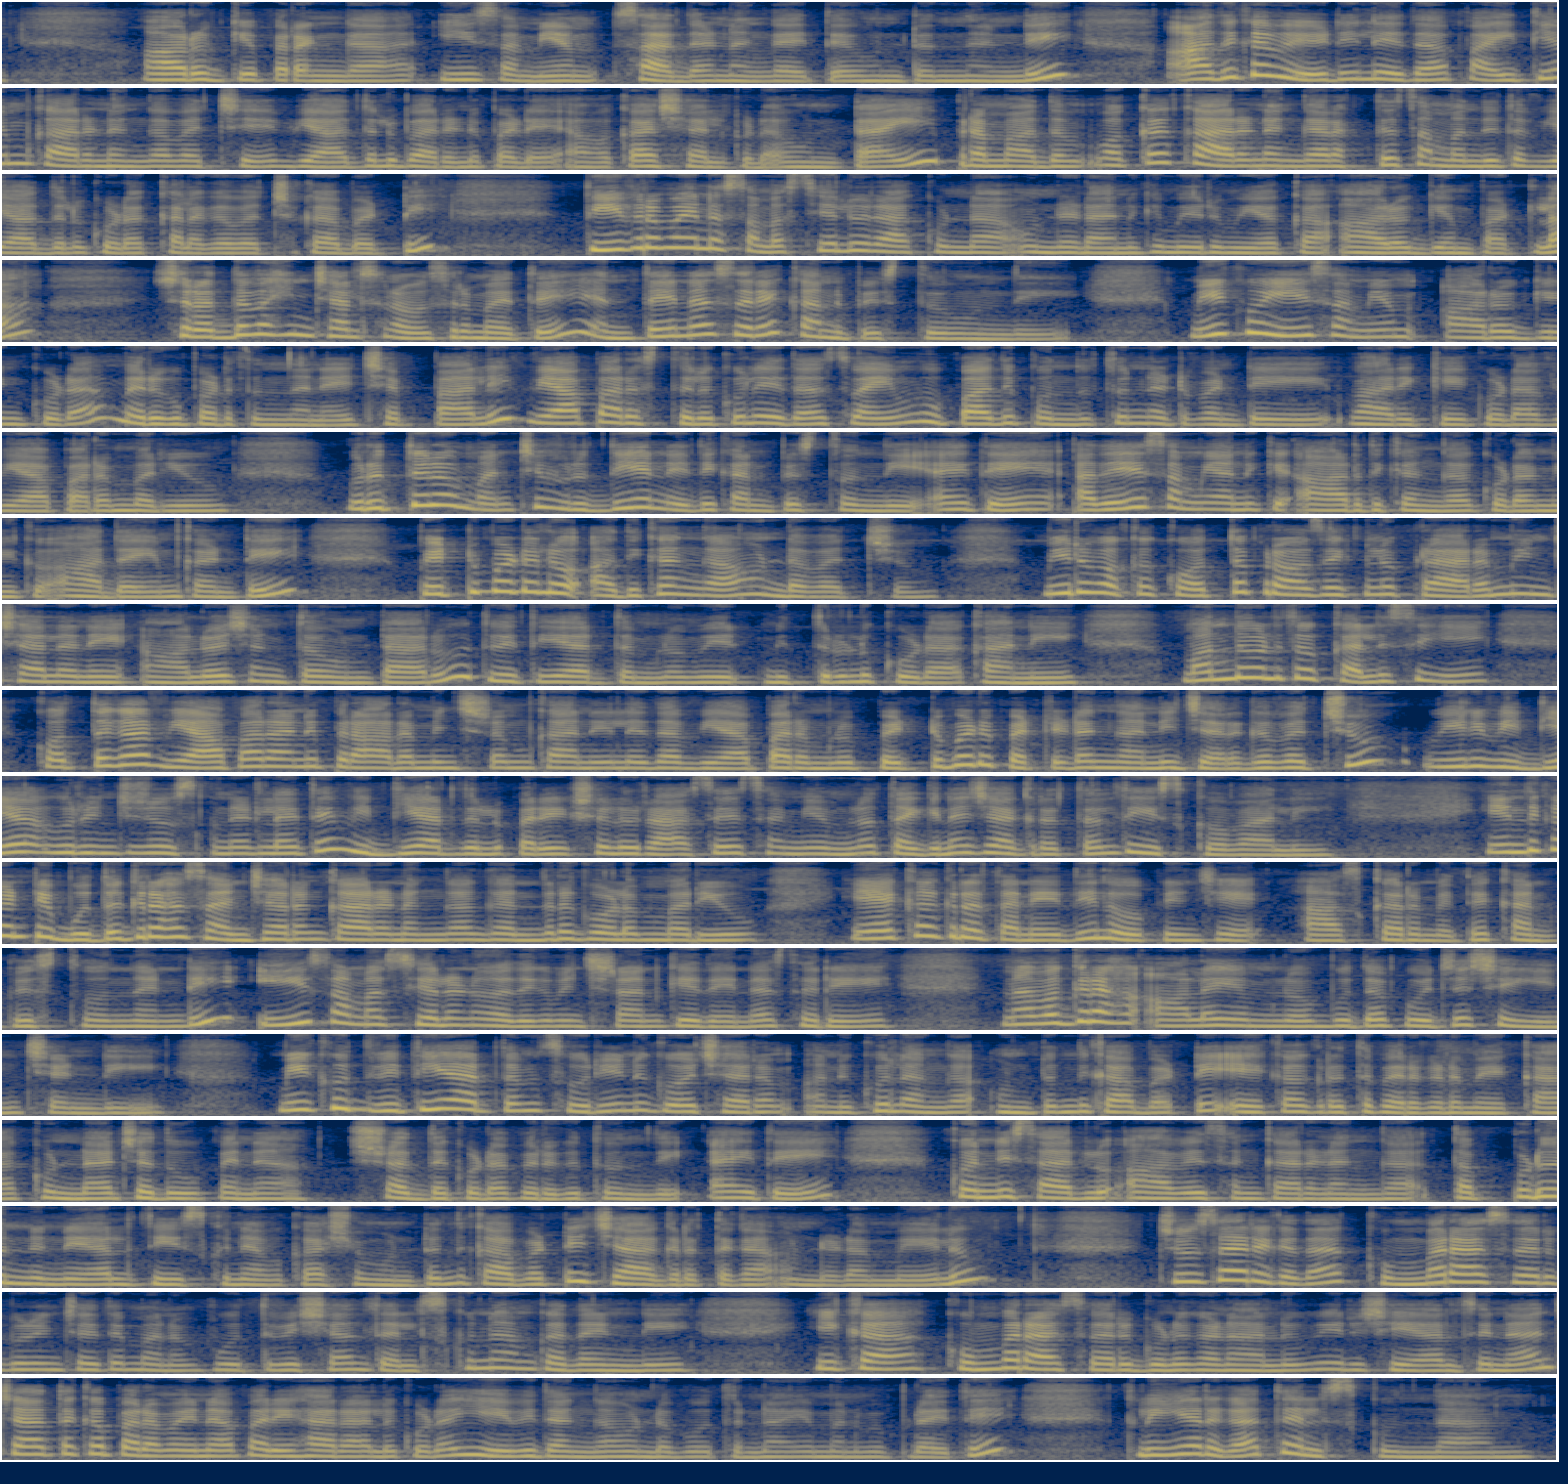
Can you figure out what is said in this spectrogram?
ఆరోగ్యపరంగా ఈ సమయం సాధారణంగా అయితే ఉంటుందండి. అధిక వేడి లేదా పైత్యం కారణంగా వచ్చే వ్యాధులు బారిన పడే అవకాశాలు కూడా ఉంటాయి. ప్రమాదం ఒక కారణంగా రక్త సంబంధిత వ్యాధులు కూడా కలగవచ్చు కాబట్టి తీవ్రమైన సమస్యలు రాకుండా ఉండడానికి మీరు మీ యొక్క ఆరోగ్యం పట్ల శ్రద్ధ వహించాల్సిన అవసరం అయితే ఎంతైనా సరే కనిపిస్తూ ఉంది. మీకు ఈ సమయం ఆరోగ్యం కూడా మెరుగుపడుతుందనే చెప్పాలి. వ్యాపారస్తులకు లేదా స్వయం ఉపాధి పొందుతున్నటువంటి వారికి కూడా వ్యాపారం మరియు వృత్తిలో మంచి వృద్ధి అనేది కనిపిస్తుంది. అయితే అదే సమయానికి ఆర్థికంగా కూడా మీకు ఆదాయం కంటే పెట్టుబడులు అధికంగా ఉండవచ్చు. మీరు ఒక కొత్త ప్రాజెక్టును ప్రారంభించాలనే ఆలోచనతో ఉంటారు. ద్వితీయార్థంలో మీ మిత్రులు కూడా కానీ బంధువులతో కలిసి కొత్తగా వ్యాపారాన్ని ప్రారంభించడం కానీ లేదా వ్యాపారంలో పెట్టుబడి పెట్టడం కానీ జరగవచ్చు. వీరి విద్య గురించి చూసుకున్నట్లయితే విద్యార్థులు పరీక్షలు రాసే సమయంలో తగిన జాగ్రత్తలు తీసుకోవాలి ఎందుకంటే బుధగ్రహ సంచారం కారణంగా గందరగోళం మరియు ఏకాగ్రత అనేది లోపించే ఆస్కారం అయితే కనిపిస్తుందండి. ఈ సమస్యలను అధిగమించడానికి ఏదైనా సరే నవగ్రహ ఆలయంలో బుధ పూజ చేయించండి. మీకు ద్వితీయార్థం సూర్యుని గోచారం అనుకూలంగా ఉంటుంది కాబట్టి ఏకాగ్రత పెరగడమే కాకుండా చదువుపైన శ్రద్ధ కూడా పెరుగుతుంది. అయితే కొన్నిసార్లు ఆవేశం కారణంగా తప్పుడు నిర్ణయాలు తీసుకునే అవకాశం ఉంటుంది కాబట్టి జాగ్రత్తగా ఉండడం మేలు. చూసారు కదా కుంభరాశి వారి గురించి అయితే మనం పూర్తి విషయాలు తెలుసుకున్నాం కదండి. ఇక కుంభరాశి వారి గుణగణాలు వీరు చేయాల్సిన జాతకపరమైన పరిహారాలు కూడా ఏ విధంగా ఉండబోతున్నాయో మనం ఇప్పుడైతే క్లియర్గా తెలుసుకుందాం.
